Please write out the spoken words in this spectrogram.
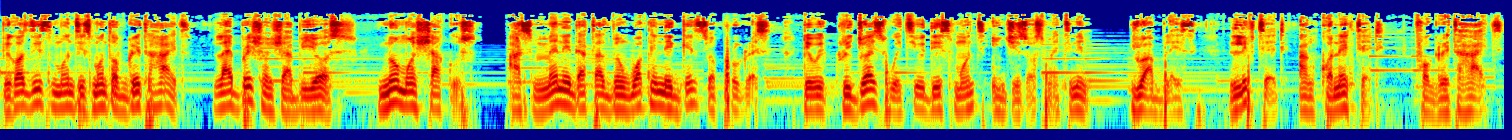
because this month is month of greater heights. Liberation shall be yours. No more shackles. As many that has been working against your progress, they will rejoice with you this month in Jesus' mighty name. You are blessed, lifted, and connected for greater heights.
